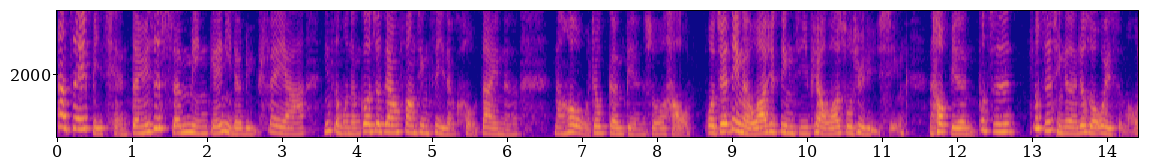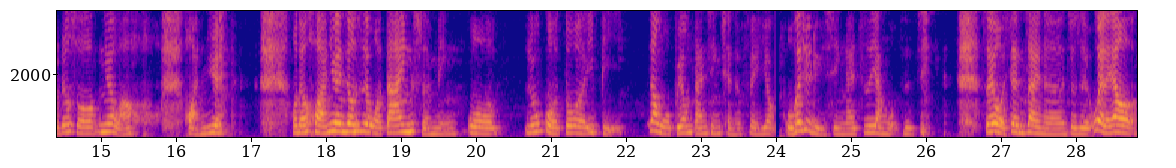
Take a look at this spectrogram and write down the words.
那这一笔钱等于是神明给你的旅费啊，你怎么能够就这样放进自己的口袋呢？然后我就跟别人说：“好，我决定了，我要去订机票，我要出去旅行。”然后别人不知不知情的人就说：“为什么？”我就说：“因为我要还愿。我的还愿就是我答应神明，我如果多了一笔让我不用担心钱的费用，我会去旅行来滋养我自己。” 所以我现在呢，就是为了要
